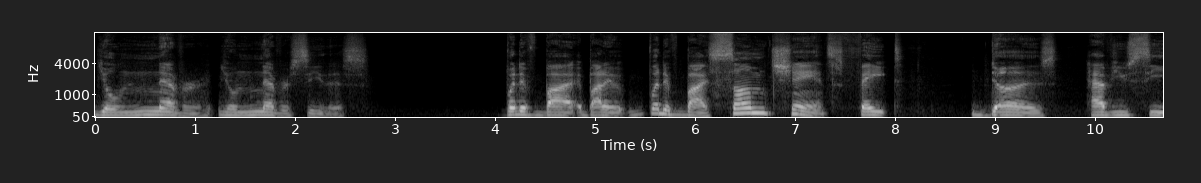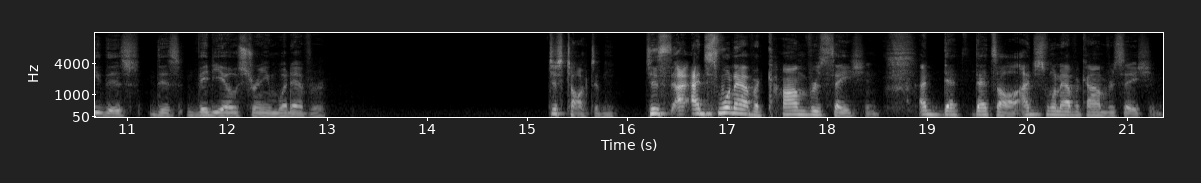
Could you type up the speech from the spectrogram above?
you'll never, you'll never see this. But if by by but if by some chance fate does have you see this this video stream whatever just talk to me just i, I just want to have a conversation I, that that's all i just want to have a conversation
